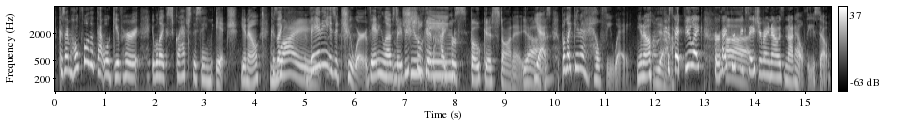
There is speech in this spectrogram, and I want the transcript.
Because I'm hopeful that that will give her it will like scratch the same itch, you know? Because like Right. Vanny is a chewer. Vanny loves Maybe to chew she'll get hyper focused on it. Yeah. Yes, but like in a healthy way, you know? Yeah. Uh, Because I feel like her hyperfixation right now is not healthy. So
